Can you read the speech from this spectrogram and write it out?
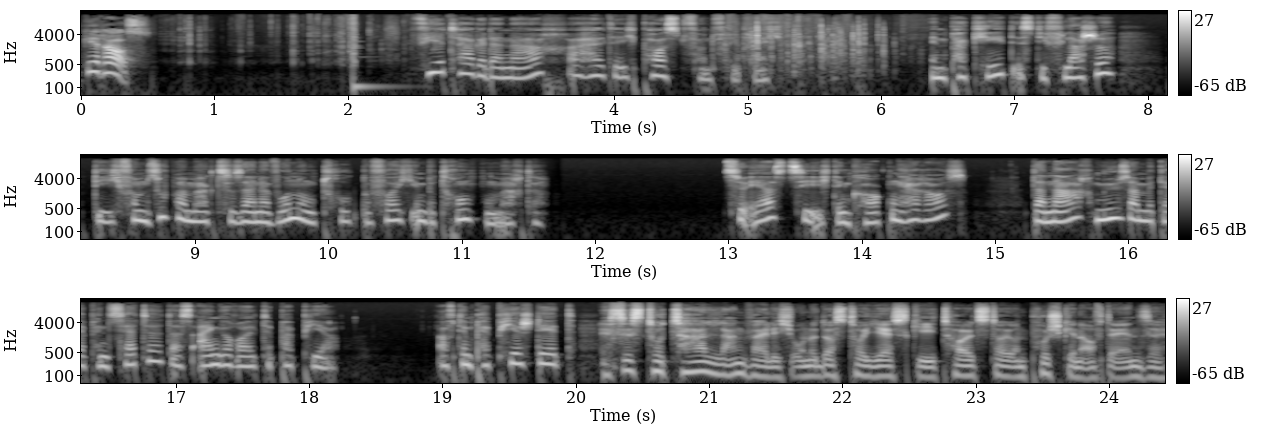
Geh raus. Vier Tage danach erhalte ich Post von Friedrich. Im Paket ist die Flasche, die ich vom Supermarkt zu seiner Wohnung trug, bevor ich ihn betrunken machte. Zuerst ziehe ich den Korken heraus, danach mühsam mit der Pinzette das eingerollte Papier. Auf dem Papier steht Es ist total langweilig ohne Dostojewski, Tolstoi und Puschkin auf der Insel.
